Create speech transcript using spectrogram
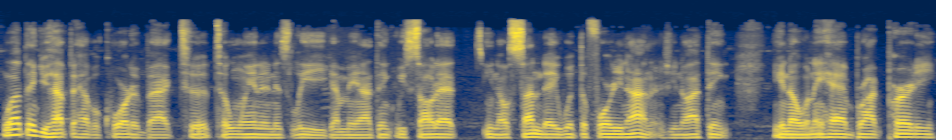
Well, I think you have to have a quarterback to to win in this league. I mean, I think we saw that, you know, Sunday with the 49ers. You know, I think, you know, when they had Brock Purdy,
